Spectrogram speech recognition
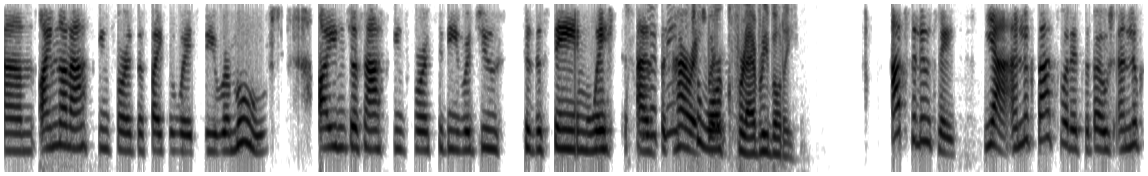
um, I'm not asking for the cycleway to be removed. I'm just asking for it to be reduced to the same width well, as it the needs carriage. to work for everybody. Absolutely. Yeah, and look, that's what it's about. And look,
